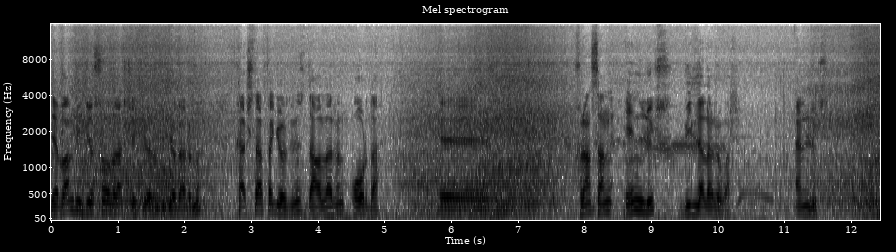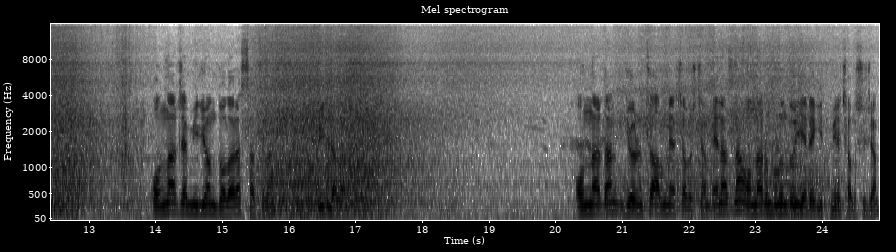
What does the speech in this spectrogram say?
devam videosu olarak çekiyorum videolarımı. Karşı tarafta gördüğünüz dağların orada eee, Fransa'nın en lüks villaları var. En lüks. Onlarca milyon dolara satılan villalar. Onlardan görüntü almaya çalışacağım. En azından onların bulunduğu yere gitmeye çalışacağım.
